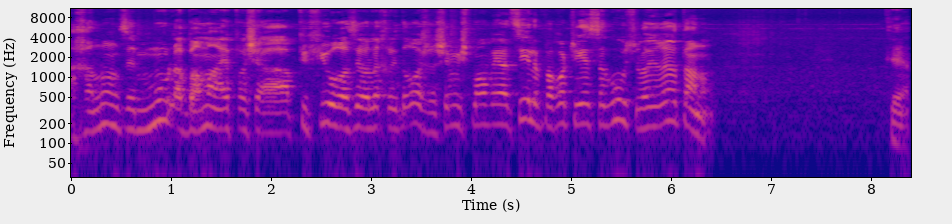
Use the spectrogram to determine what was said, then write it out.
החלון זה מול הבמה, איפה שהאפיפיור הזה הולך לדרוש, השם ישמור ויציל, לפחות שיהיה סגור, שלא יראה אותנו. כן,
